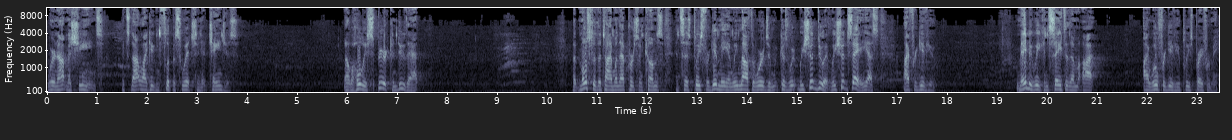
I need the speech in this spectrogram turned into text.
we're not machines. It's not like you can flip a switch and it changes. Now, the Holy Spirit can do that. But most of the time, when that person comes and says, Please forgive me, and we mouth the words, because we, we should do it, we should say, Yes, I forgive you. Maybe we can say to them, I, I will forgive you. Please pray for me.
